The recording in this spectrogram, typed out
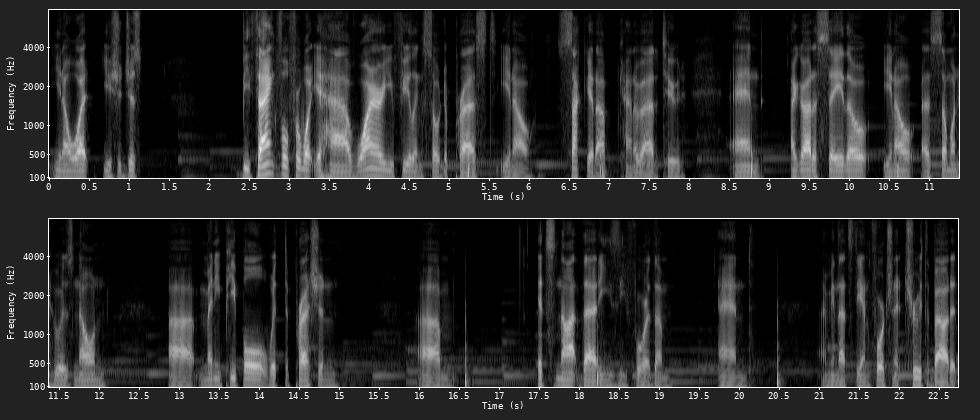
you know what, you should just be thankful for what you have. Why are you feeling so depressed? You know, suck it up kind of attitude. And I gotta say, though, you know, as someone who has known uh, many people with depression, um, it's not that easy for them. And I mean, that's the unfortunate truth about it.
